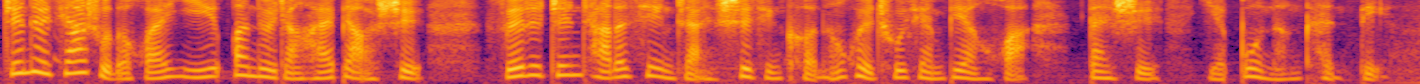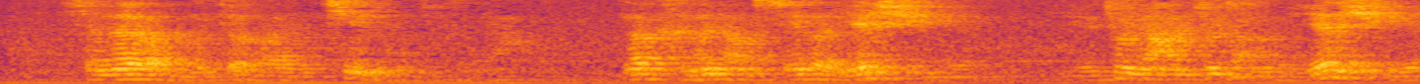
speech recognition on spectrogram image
针对家属的怀疑，万队长还表示，随着侦查的进展，事情可能会出现变化，但是也不能肯定。现在我们调查进度。那可能讲，随着也许，也就讲就讲也许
